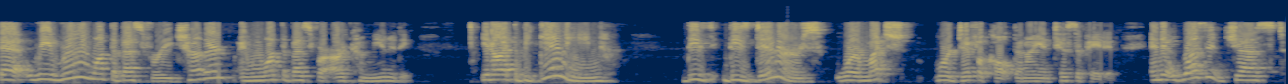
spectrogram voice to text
that we really want the best for each other and we want the best for our community. You know at the beginning these these dinners were much more difficult than I anticipated. And it wasn't just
